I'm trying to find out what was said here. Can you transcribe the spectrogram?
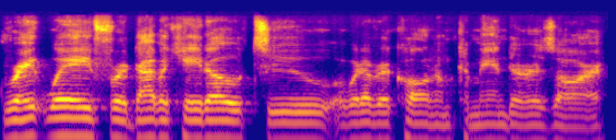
Great way for Dabba-Kato to, or whatever they're calling him, Commander Azar.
